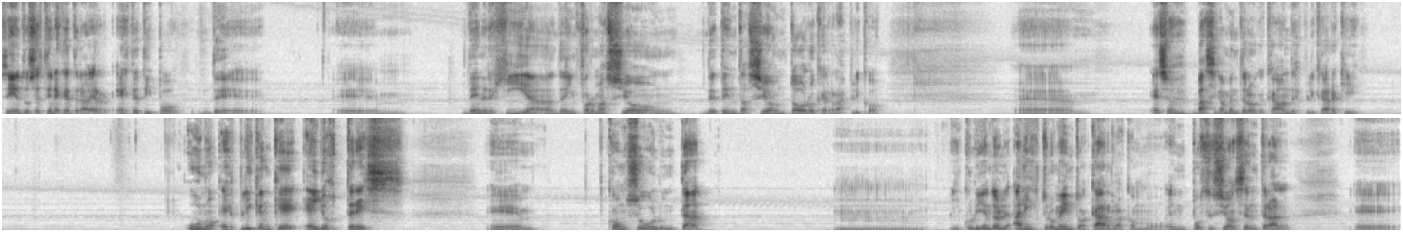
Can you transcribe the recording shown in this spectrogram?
¿Sí? Entonces tiene que traer este tipo de, em, de energía, de información, de tentación, todo lo que Ra explicó. Em, eso es básicamente lo que acaban de explicar aquí. Uno, expliquen que ellos tres, eh, con su voluntad, incluyendo al instrumento, a Carla, como en posición central, eh,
